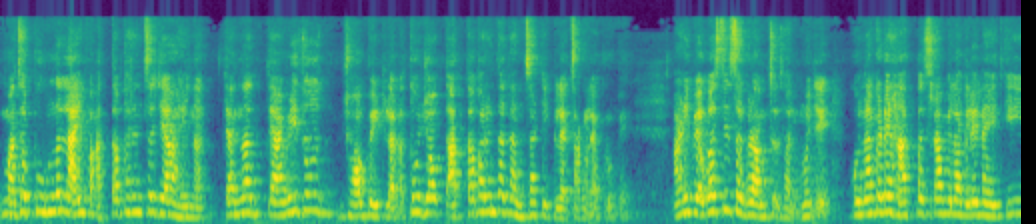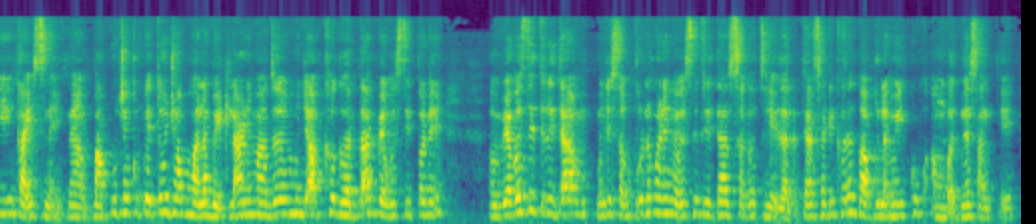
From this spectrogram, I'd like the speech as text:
माझं पूर्ण लाईफ आतापर्यंत जे आहे ना त्यांना त्यावेळी जो जॉब भेटला ना तो जॉब आतापर्यंत त्यांचा टिकलाय चांगल्या कृपे. आणि व्यवस्थित सगळं आमचं झालं. म्हणजे कोणाकडे हात पसरावे लागले नाहीत की काहीच नाही ना बापूच्या कृपे तो जॉब मला भेटला आणि माझं म्हणजे अख्खं घरदार व्यवस्थितपणे व्यवस्थितरित्या म्हणजे संपूर्णपणे व्यवस्थितरित्या सगळंच हे झालं. त्यासाठी खरंच बापूला मी खूप अंबज्ञ सांगते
